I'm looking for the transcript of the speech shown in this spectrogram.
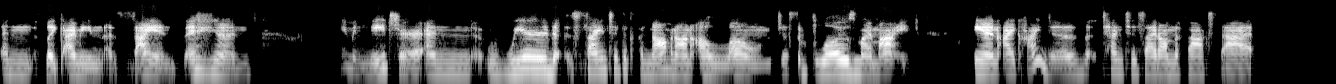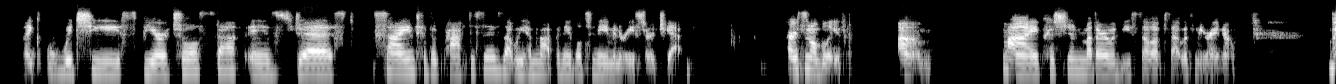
And like, I mean, science and human nature and weird scientific phenomenon alone just blows my mind. And I kind of tend to side on the fact that like witchy spiritual stuff is just scientific practices that we have not been able to name and research yet. Personal belief. Um, my Christian mother would be so upset with me right now.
